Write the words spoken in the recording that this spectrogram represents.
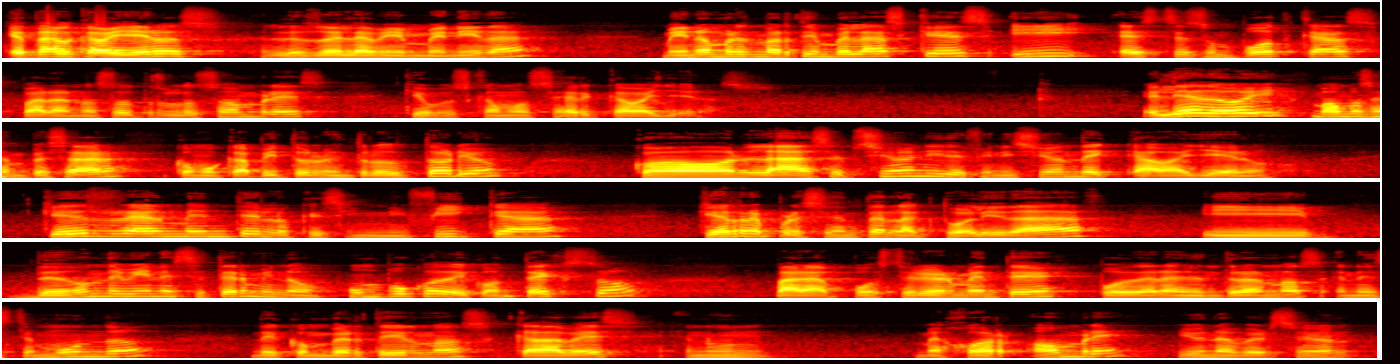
¿Qué tal caballeros? Les doy la bienvenida. Mi nombre es Martín Velázquez y este es un podcast para nosotros los hombres que buscamos ser caballeros. El día de hoy vamos a empezar como capítulo introductorio con la acepción y definición de caballero. ¿Qué es realmente lo que significa? ¿Qué representa en la actualidad? ¿Y de dónde viene este término? Un poco de contexto para posteriormente poder adentrarnos en este mundo de convertirnos cada vez en un mejor hombre y una versión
